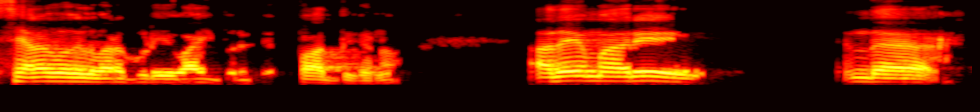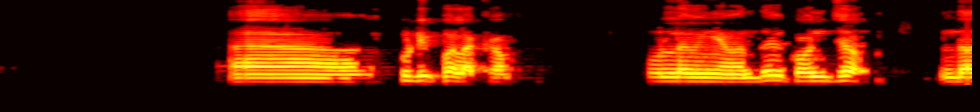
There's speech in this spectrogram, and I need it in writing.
செலவுகள் வரக்கூடிய வாய்ப்பு இருக்கு. பார்த்துக்கணும். அதே மாதிரி இந்த குடிப்பழக்கம் உள்ளவங்க வந்து கொஞ்சம் இந்த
